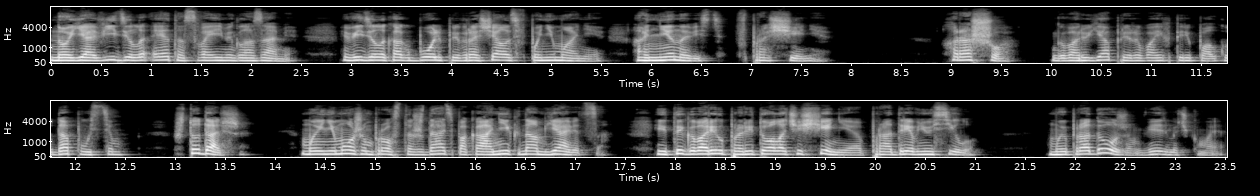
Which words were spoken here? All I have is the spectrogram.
Но я видела это своими глазами. Видела, как боль превращалась в понимание, а ненависть в прощение. Хорошо, говорю я, прерывая их перепалку. Допустим. Что дальше? Мы не можем просто ждать, пока они к нам явятся. И ты говорил про ритуал очищения, про древнюю силу. Мы продолжим, ведьмочка моя.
